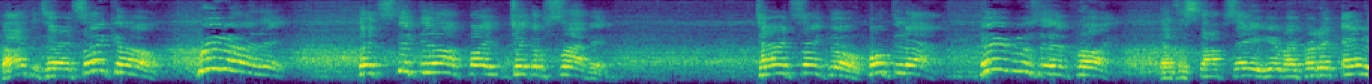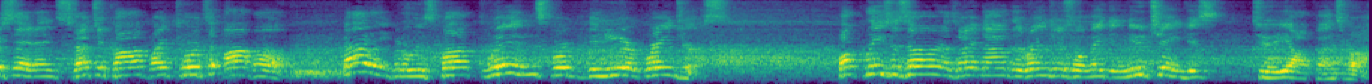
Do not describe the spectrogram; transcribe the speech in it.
Back to Tarasenko. Rebounded. That's sticked it off by Jaccob Slavin. Tarasenko poked it out. He moves it in front. That's a stop save here by Frederik Andersen and Svechnikov right towards Aho. Battling for the loose puck, wins for the New York Rangers. Puck leaves the zone as right now the Rangers are making new changes to the offense run.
